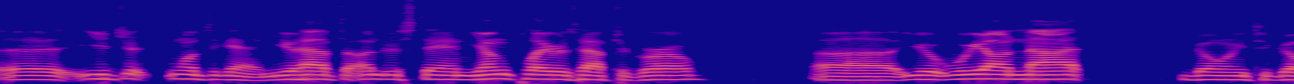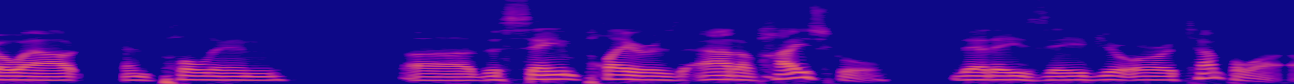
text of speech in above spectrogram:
uh, you just once again you have to understand young players have to grow. Uh, we are not going to go out and pull in uh, the same players out of high school that a Xavier or a Temple are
